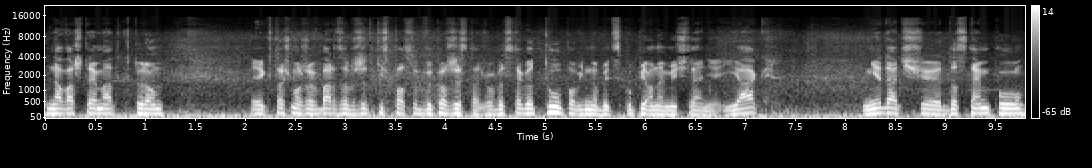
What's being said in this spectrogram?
na wasz temat, którą e, ktoś może w bardzo brzydki sposób wykorzystać. Wobec tego tu powinno być skupione myślenie. Jak nie dać e, dostępu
